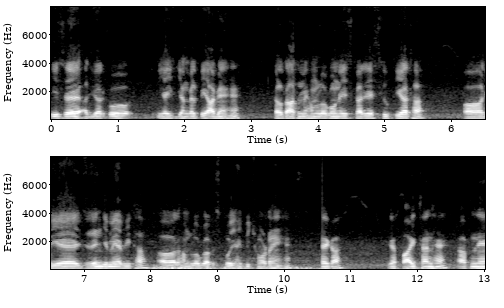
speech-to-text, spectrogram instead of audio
इस अजगर को या इस जंगल पे आ गए हैं। कल रात में हम लोगों ने इसका रेस्क्यू किया था और ये रेंज में अभी था और हम लोग अब इसको यहीं पे छोड़ रहे हैं। रहेगा। यह पाइथन है। अपने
